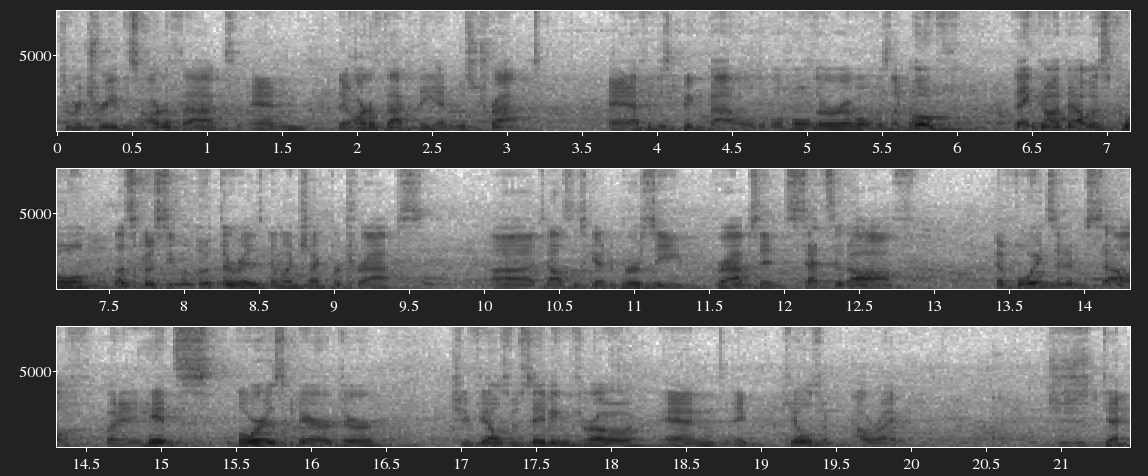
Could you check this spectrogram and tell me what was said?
to retrieve this artifact, and the artifact at the end was trapped. And after this big battle with the Beholder, everyone was like, "Oh, thank God that was cool. Let's go see what loot there is." No one checked for traps. Uh, Taliesin's character Percy grabs it, sets it off, avoids it himself, but it hits Laura's character. She fails her saving throw, and it kills her outright. She's just dead.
